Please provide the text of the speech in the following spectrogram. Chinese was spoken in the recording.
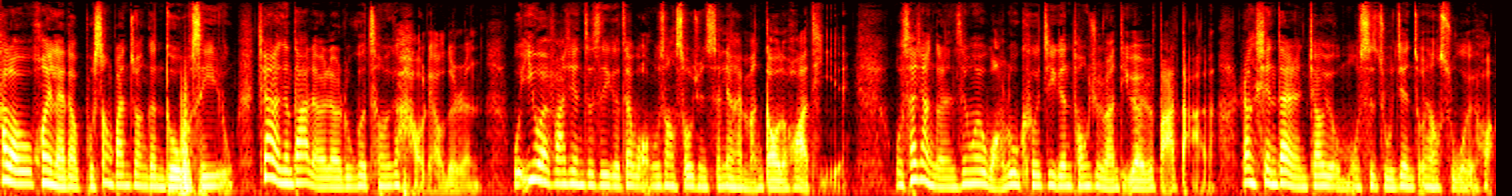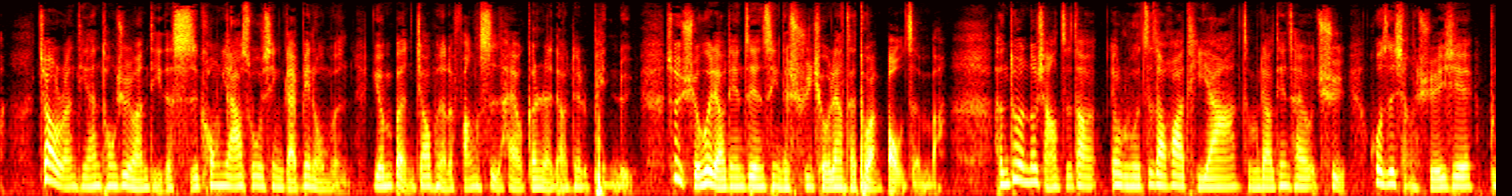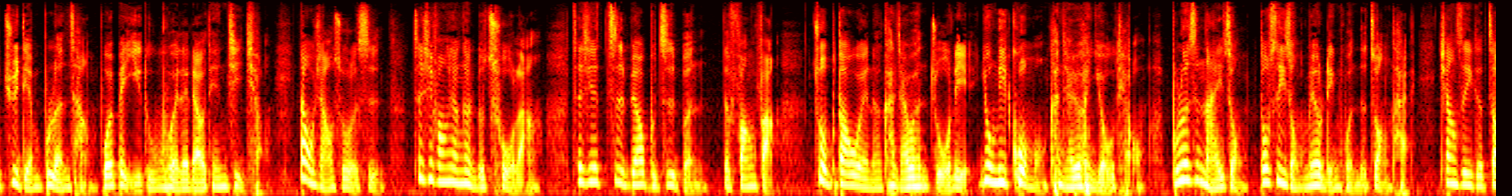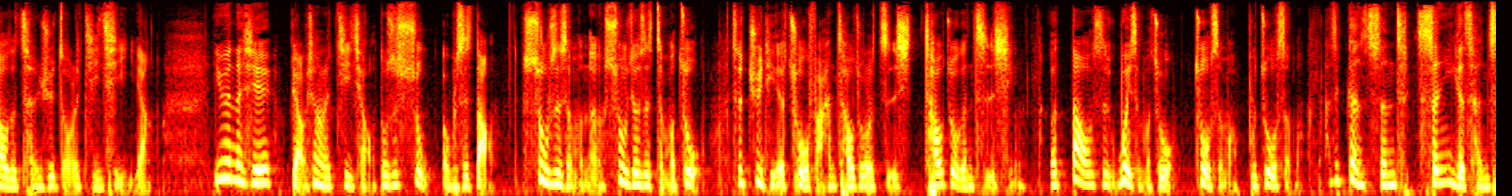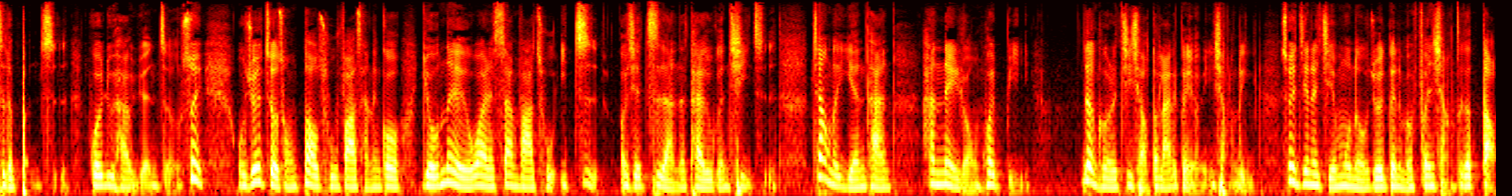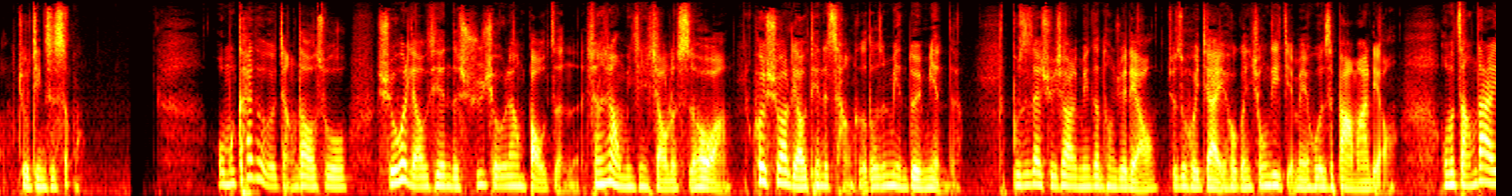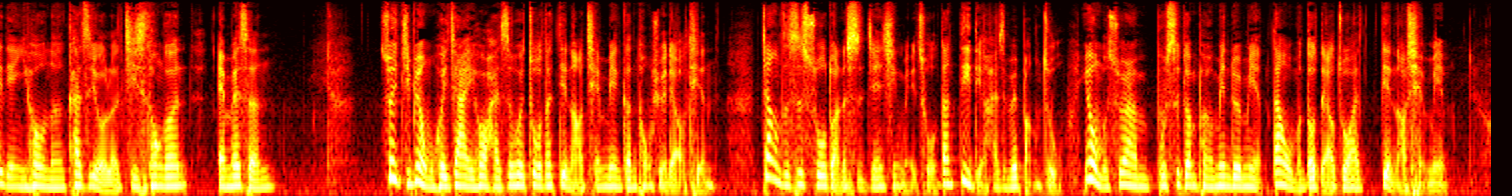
Hello，欢迎来到不上班赚更多，我是一如。接下来跟大家聊一聊如何成为一个好聊的人。我意外发现这是一个在网络上搜寻声量还蛮高的话题耶。我猜想可能是因为网络科技跟通讯软体越来越发达了，让现代人交友模式逐渐走向数位化。交友软体和通讯软体的时空压缩性改变了我们原本交朋友的方式，还有跟人聊天的频率。所以学会聊天这件事情的需求量才突然暴增吧。很多人都想要知道要如何制造话题啊，怎么聊天才有趣，或者是想学一些不据点、不冷场、不会被已读不回的聊天技巧。但我想要说的是，这些方向根本都错了。这些治标不治本的方法。做不到位呢，看起来会很拙劣；用力过猛，看起来又很油条。不论是哪一种，都是一种没有灵魂的状态，像是一个照着程序走的机器一样。因为那些表象的技巧都是术，而不是道。术是什么呢？术就是怎么做，是具体的做法和操作的执行、操作跟执行；而道是为什么做、做什么、不做什么，它是更深深一个层次的本质、规律还有原则。所以，我觉得只有从道出发，才能够由内而外的散发出一致而且自然的态度跟气质。这样的言谈和内容会比任何的技巧都来得更有影响力。所以，今天的节目呢，我就会跟你们分享这个道究竟是什么。我们开头有讲到说，学会聊天的需求量暴增了。想想我们以前小的时候啊，会需要聊天的场合都是面对面的，不是在学校里面跟同学聊，就是回家以后跟兄弟姐妹或者是爸妈聊。我们长大一点以后呢，开始有了即时通跟 MSN，所以即便我们回家以后，还是会坐在电脑前面跟同学聊天。这样子是缩短了时间性没错，但地点还是被绑住，因为我们虽然不是跟朋友面对面，但我们都得要坐在电脑前面。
